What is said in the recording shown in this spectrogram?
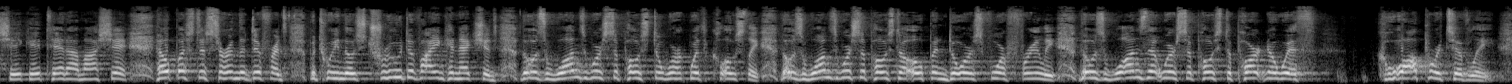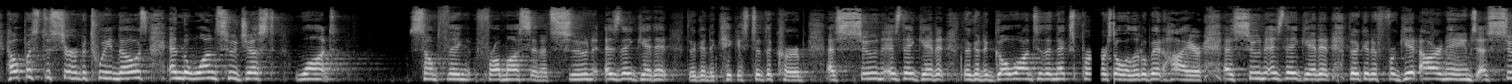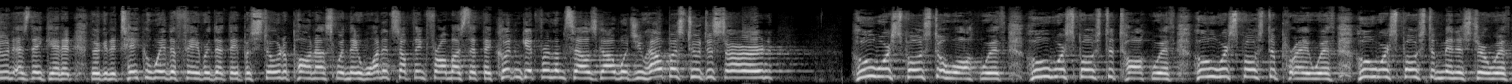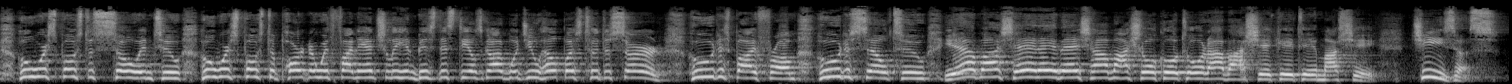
us discern the difference between those true divine connections, those ones we're supposed to work with closely, those ones we're supposed to open doors for freely, those ones that we're supposed to partner with cooperatively. Help us discern between those and the ones who just want something from us and as soon as they get it they're going to kick us to the curb. As soon as they get it they're going to go on to the next person go a little bit higher. As soon as they get it they're going to forget our names. As soon as they get it they're going to take away the favor that they bestowed upon us when they wanted something from us that they couldn't get for themselves. God would you help us to discern who we're supposed to walk with, who we're supposed to talk with, who we're supposed to pray with, who we're supposed to minister with, who we're supposed to sow into, who we're supposed to partner with financially in business deals. God, would you help us to discern who to buy from, who to sell to? Jesus.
